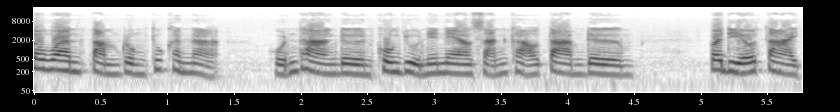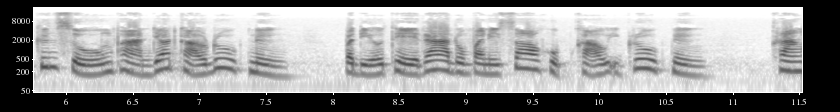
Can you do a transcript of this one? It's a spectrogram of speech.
ตะวันต่ำลงทุกขณะ หนทางเดินคงอยู่ในแนวสันเขาตามเดิม ประเดี๋ยวตายขึ้นสูงผ่านยอดเขาลูกหนึ่ง ประเดี๋ยวเทราดลงไปในซอกหุบเขาอีกลูกหนึ่ง ครั้ง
